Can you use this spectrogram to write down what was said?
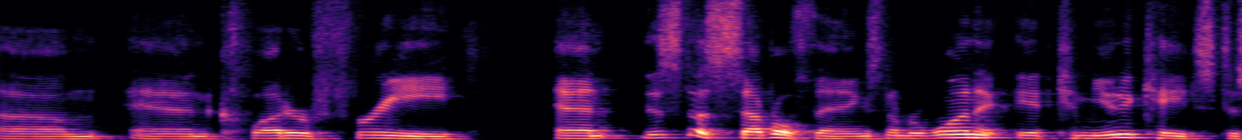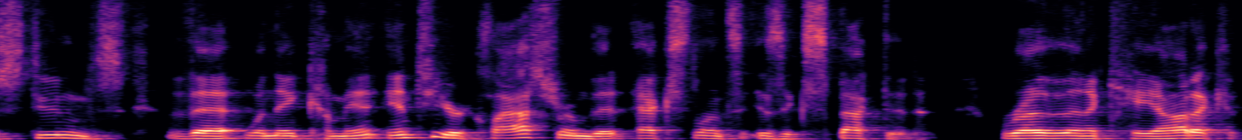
um, and clutter free and this does several things. Number one, it, it, communicates to students that when they come in, into your classroom, that excellence is expected rather than a chaotic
